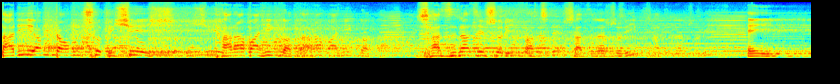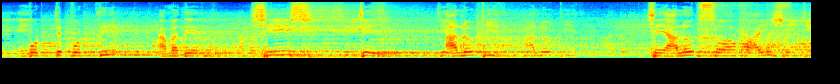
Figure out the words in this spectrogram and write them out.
তারই একটা অংশ বিশেষ ধারাবাহিকতা। সাজরা যে শরীফ আছে, সাজরা শরীফ। এই পড়তে পড়তে আমাদের শেষ যে আলোটি আলোটি সেই আলোর সোয়া পাই সেইটি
